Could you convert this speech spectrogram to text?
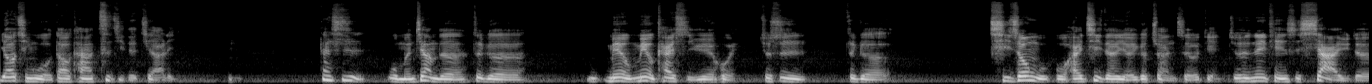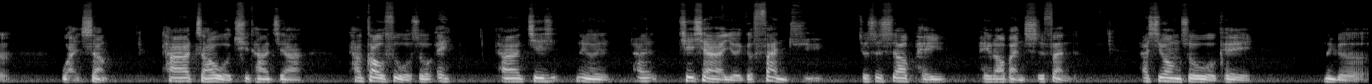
邀请我到他自己的家里，嗯，但是我们这样的这个没有没有开始约会，就是这个其中我我还记得有一个转折点，就是那天是下雨的晚上，他找我去他家，他告诉我说，哎，他接那个他接下来有一个饭局，就是是要陪陪老板吃饭的。他希望说我可以那个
